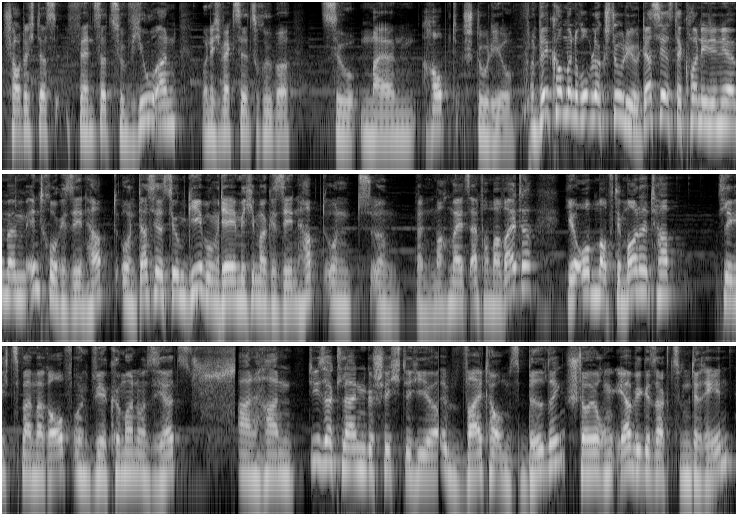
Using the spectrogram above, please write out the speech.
Schaut euch das Fenster zu View an und ich wechsle jetzt rüber zu meinem Hauptstudio. Und willkommen in Roblox Studio. Das hier ist der Conny, den ihr immer im Intro gesehen habt. Und das hier ist die Umgebung, in der ihr mich immer gesehen habt. Und ähm, dann machen wir jetzt einfach mal weiter. Hier oben auf dem Model-Tab klicke ich zweimal rauf und wir kümmern uns jetzt anhand dieser kleinen Geschichte hier weiter ums Building. Steuerung R, wie gesagt, zum Drehen.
